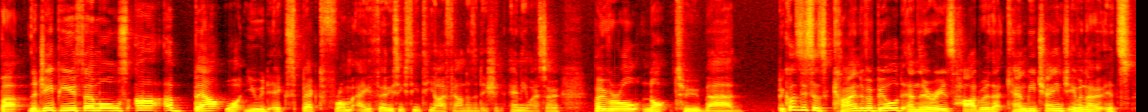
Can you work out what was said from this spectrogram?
But the GPU thermals are about what you would expect from a 3060 Ti Founders Edition anyway. So overall, not too bad. Because this is kind of a build and there is hardware that can be changed, even though it's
